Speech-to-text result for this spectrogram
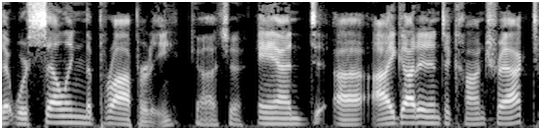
that were selling the property. Gotcha. And uh, I got it into contract.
